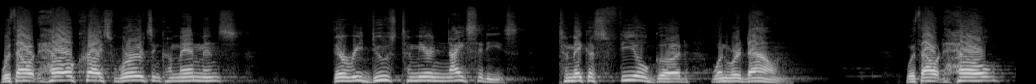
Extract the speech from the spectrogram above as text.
Without hell, Christ's words and commandments, they're reduced to mere niceties to make us feel good when we're down. Without hell,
